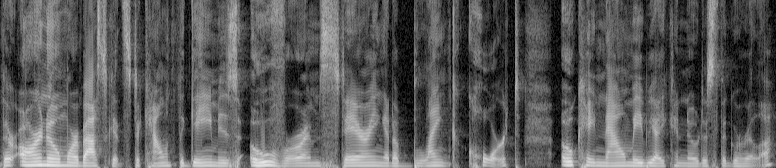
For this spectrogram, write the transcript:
There are no more baskets to count. The game is over. I'm staring at a blank court. Okay, now maybe I can notice the gorilla.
